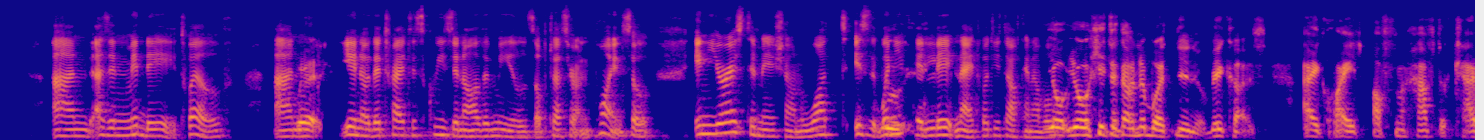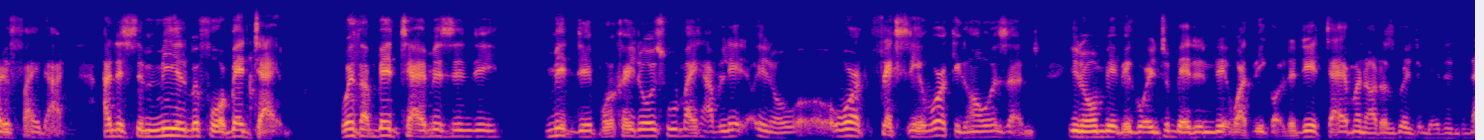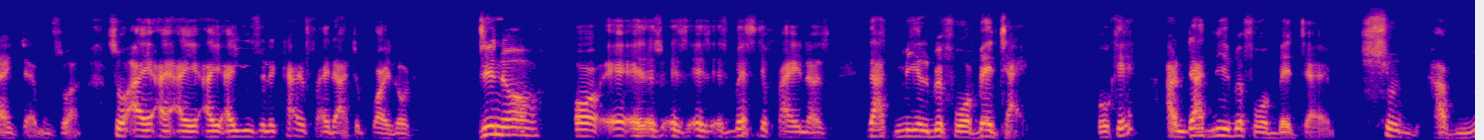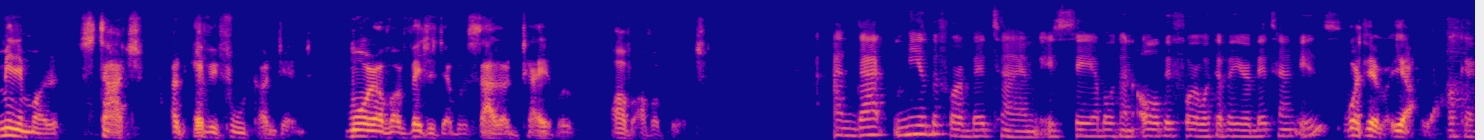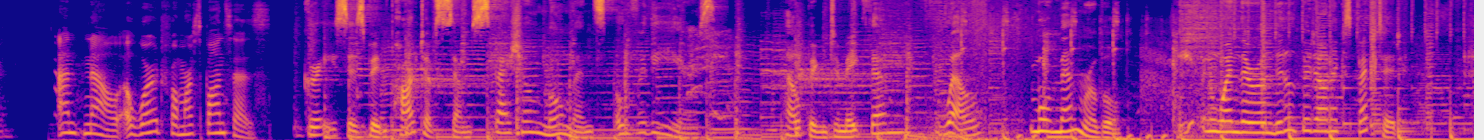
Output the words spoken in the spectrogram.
and as in midday 12 and right. you know they try to squeeze in all the meals up to a certain point. So in your estimation what is it when you, say late night what are you talking about? You, you hit it on the button you know because i quite often have to clarify that. And it's the meal before bedtime. Whether bedtime is in the midday because those who might have late you know work flexi working hours and you know, maybe going to bed in what we call the daytime and others going to bed in the nighttime and so on. So I, I, I, I usually clarify that to point out dinner or is, is, is, is best defined as that meal before bedtime. Okay? And that meal before bedtime should have minimal starch and heavy food content, more of a vegetable salad type of, of, of approach. And that meal before bedtime is, say, about an hour before whatever your bedtime is? Whatever, yeah, yeah. Okay. And now, a word from our sponsors. Grace has been part of some special moments over the years, helping to make them, well, more memorable, even when they're a little bit unexpected.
